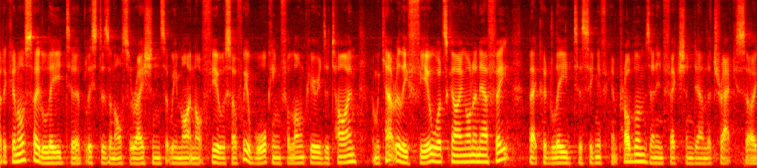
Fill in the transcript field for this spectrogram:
but it can also lead to blisters and ulcerations that we might not feel. So if we're walking for long periods of time and we can't really feel what's going on in our feet, that could lead to significant problems and infection down the track. So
